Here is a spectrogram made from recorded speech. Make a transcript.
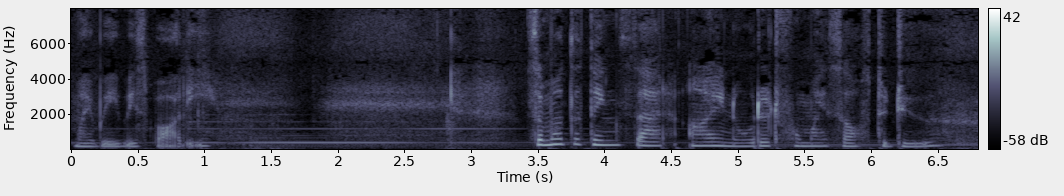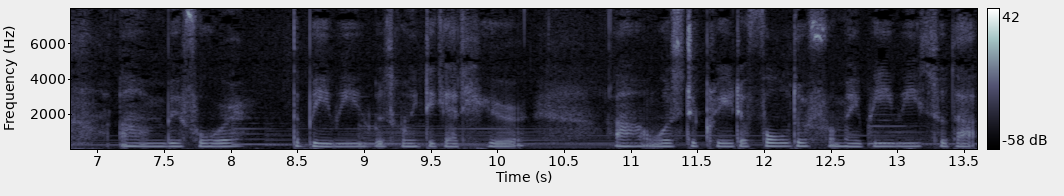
my baby's body. Some of the things that I noted for myself to do um, before the baby was going to get here uh, was to create a folder for my baby so that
